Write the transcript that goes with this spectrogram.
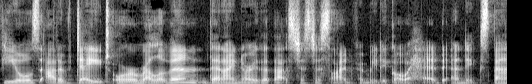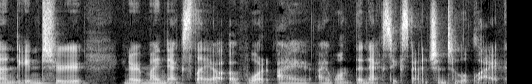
feels out of date or irrelevant, then I know that that's just a sign for me to go ahead and expand into, you know, my next layer of what I, I want the next expansion to look like.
